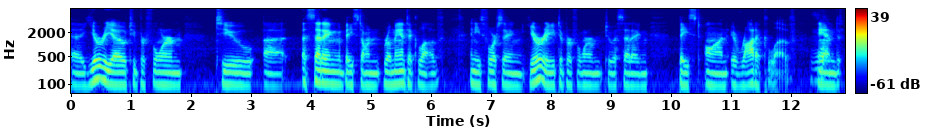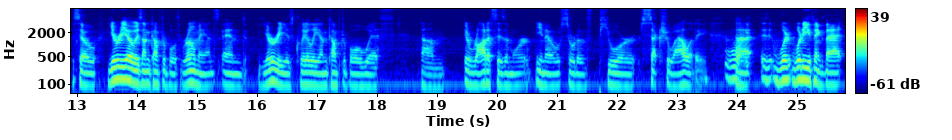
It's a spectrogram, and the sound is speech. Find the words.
uh, Yurio to perform to uh, a setting based on romantic love, and he's forcing Yuri to perform to a setting based on erotic love. And so Yurio is uncomfortable with romance, and Yuri is clearly uncomfortable with um, eroticism or you know sort of pure sexuality. Right. Uh, what what do you think that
